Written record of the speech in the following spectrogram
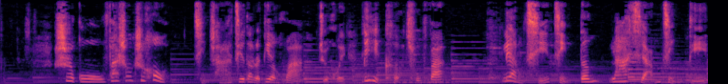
事故发生之后，警察接到了电话，就会立刻出发。亮起警灯，拉响警笛，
